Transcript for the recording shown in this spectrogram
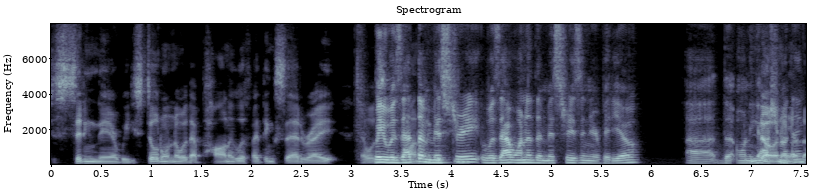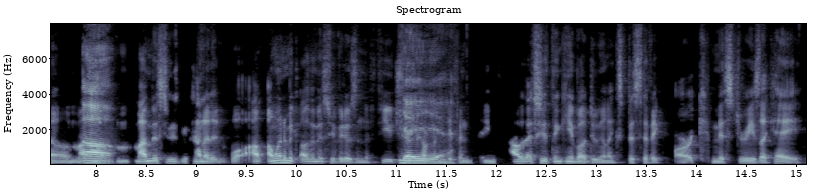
just sitting there. We still don't know what that poneglyph I think said. Right? That Wait, was that the mystery? Was that one of the mysteries in your video? Uh, the Onigashima No, no, no, no. My, Oh. my, my mysteries were kind of well. I- I'm going to make other mystery videos in the future Yeah, yeah, covering yeah. different things. I was actually thinking about doing like specific arc mysteries, like, hey,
